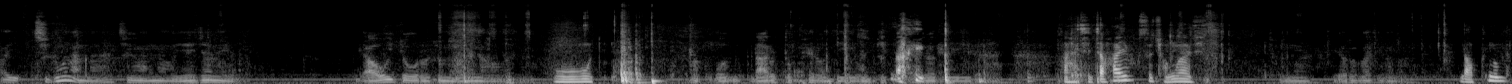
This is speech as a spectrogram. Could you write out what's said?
아, 이- 지금은 안 나와요. 지금 안 나오고 예전에 야오이 쪽으로 좀 많이 나와가지고. 오, 막뭐 나루토 패러디 원피스 아이. 패러디 아 진짜 하이북스 정말 정말 여러 가지가 나와요. 나쁜 놈들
